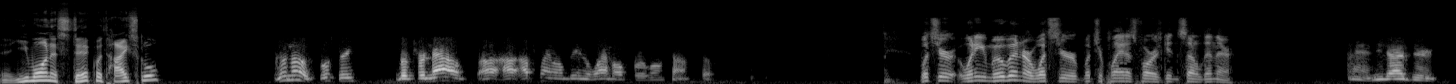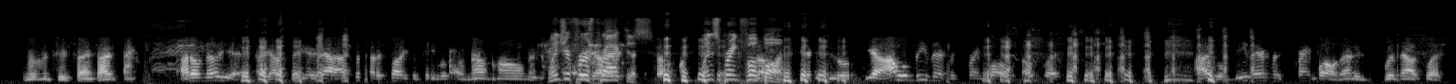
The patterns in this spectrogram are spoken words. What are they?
uh, you want to stick with high school? Who knows? We'll see. But for now, I, I plan on being a Whitehall for a long time. So. What's your when are you moving, or what's your what's your plan as far as getting settled in there? Man, you guys are moving too fast. I I don't know yet. I got to figure it out. I still got to talk to people from Mountain Home. And when's your first practice? When's spring football? yeah, I will be there for spring ball. No question. I will be there for spring ball. That is without question.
